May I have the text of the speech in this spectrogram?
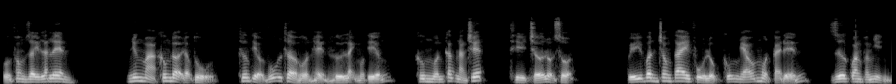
cuốn phong dây lát lên. Nhưng mà không đợi động thủ, thương tiểu vũ thở hổn hển hừ lạnh một tiếng không muốn các nàng chết, thì chớ lộn xộn. Quý vân trong tay phủ lục cũng méo một cái đến, dư quang thoáng nhìn,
